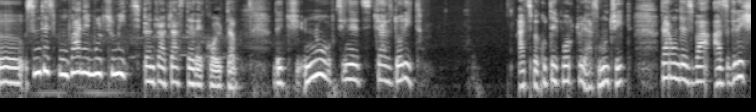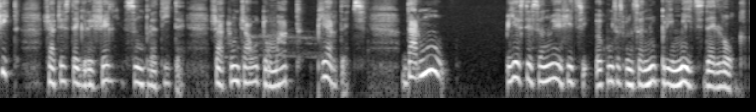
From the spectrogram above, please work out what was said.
Uh, sunteți cumva nemulțumiți pentru această recoltă, deci nu obțineți ce ați dorit. Ați făcut eforturi, ați muncit, dar undeva ați greșit și aceste greșeli sunt plătite și atunci automat pierdeți. Dar nu este să nu ieșiți, cum să spun, să nu primiți deloc.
